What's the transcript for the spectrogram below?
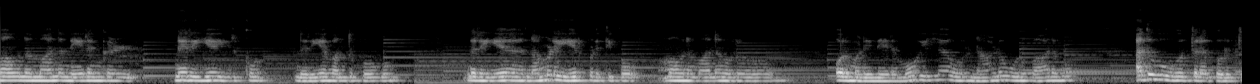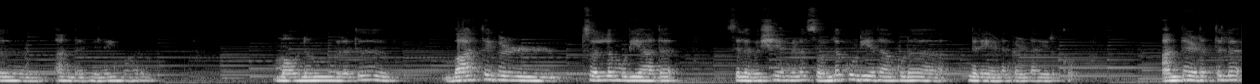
மௌனமான நேரங்கள் நிறைய இருக்கும் நிறைய வந்து போகும் நிறைய நம்மளை ஏற்படுத்திப்போம். மௌனமான ஒரு ஒரு மணி நேரமோ இல்லை ஒரு நாளோ ஒரு வாரமோ அது ஒவ்வொருத்தரை பொறுத்து அந்த நிலை மாறும். மௌனம்ங்கிறது வார்த்தைகள் சொல்ல முடியாத சில விஷயங்களை சொல்லக்கூடியதாக கூட நிறைய இடங்கள்ல இருக்கும். அந்த இடத்துல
